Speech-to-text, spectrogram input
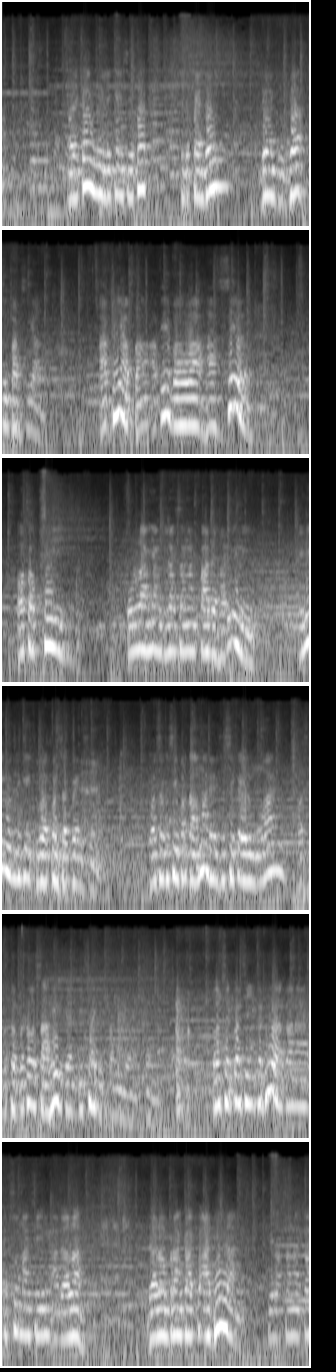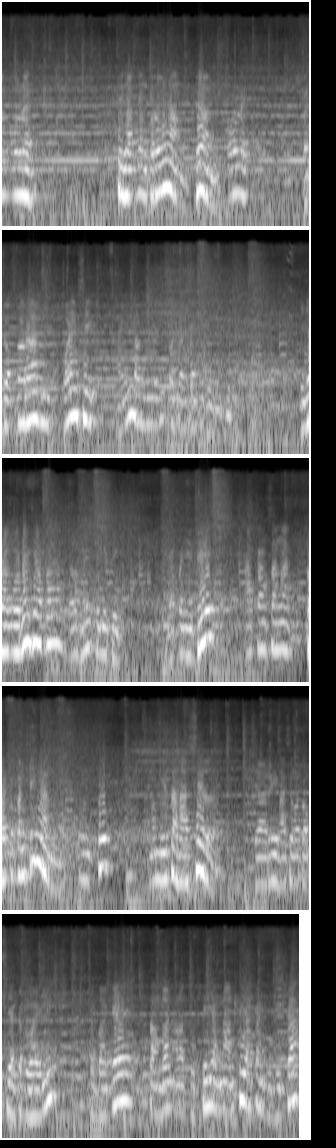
mereka memiliki sifat independen dan juga imparsial. Artinya apa? Artinya bahwa hasil otopsi ulang yang dilaksanakan pada hari ini ini memiliki dua konsekuensi. Konsekuensi pertama dari sisi keilmuan harus betul-betul sahih dan bisa dipertanggungjawabkan. Konsekuensi yang kedua karena ekshumasi ini adalah dalam rangka keadilan dilaksanakan oleh pihak yang berwenang dan oleh kedokteran forensik. Nah ini harus menjadi konsekuensi penyidik. Pihak berwenang siapa? Dalam hal ini penyidik. Ya penyidik akan sangat berkepentingan untuk meminta hasil dari hasil otopsi yang kedua ini sebagai tambahan alat bukti yang nanti akan dibuka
